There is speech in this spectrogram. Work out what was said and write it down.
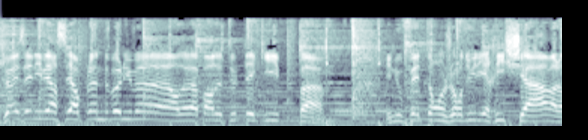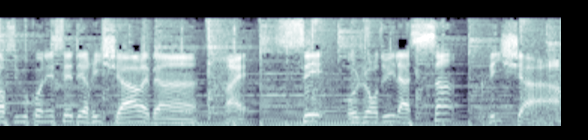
joyeux anniversaire, plein de bonne humeur de la part de toute l'équipe. Et nous fêtons aujourd'hui les Richards. Alors si vous connaissez des Richards, eh ben, ouais, c'est aujourd'hui la Saint-Richard.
